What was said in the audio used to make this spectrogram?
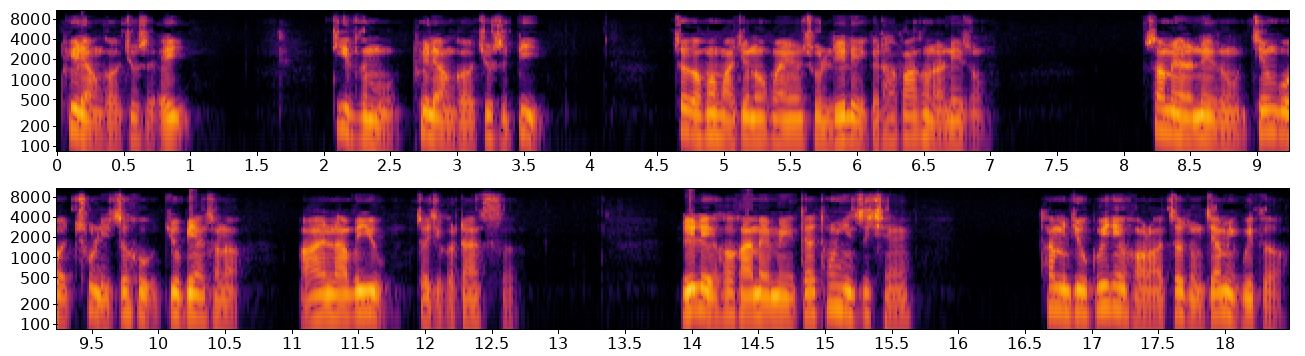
退两格就是 A，D 字母退两格就是 B。这个方法就能还原出李磊给他发送的内容。上面的内容经过处理之后，就变成了 “I love you” 这几个单词。李磊和韩梅梅在通信之前，他们就规定好了这种加密规则。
